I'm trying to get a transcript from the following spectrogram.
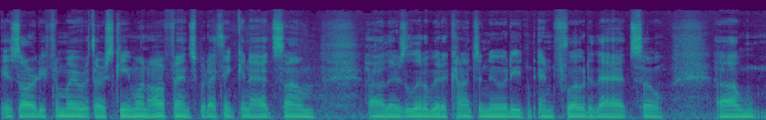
is already familiar with our scheme on offense, but I think can add some. Uh, there's a little bit of continuity and flow to that. So um,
